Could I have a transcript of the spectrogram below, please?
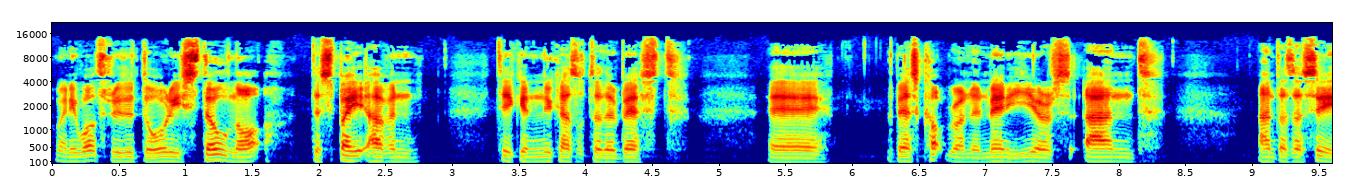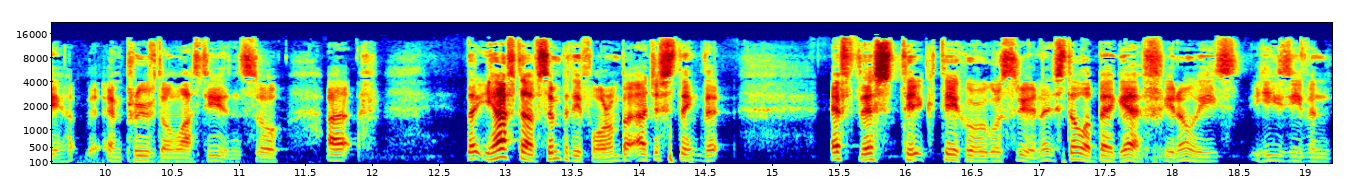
when he walked through the door. He's still not, despite having taken Newcastle to their best uh, the best cup run in many years, and and as I say, improved on last season. So uh, that you have to have sympathy for him. But I just think that if this take takeover goes through, and it's still a big if, you know, he's he's even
